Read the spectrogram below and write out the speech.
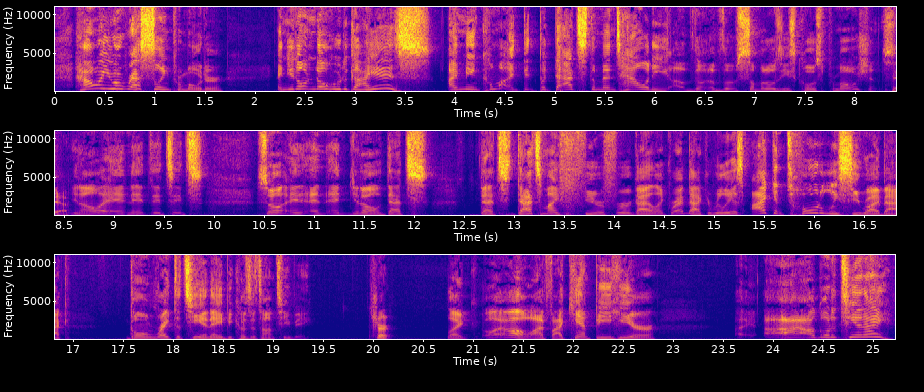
How are you a wrestling promoter and you don't know who the guy is? I mean, come on, but that's the mentality of the of those, some of those East Coast promotions. Yeah. you know, and it, it's it's so and, and and you know that's that's that's my fear for a guy like Ryback. It really is. I can totally see Ryback going right to TNA because it's on TV. Sure. Like, oh, if I can't be here, I, I, I'll go to TNA.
